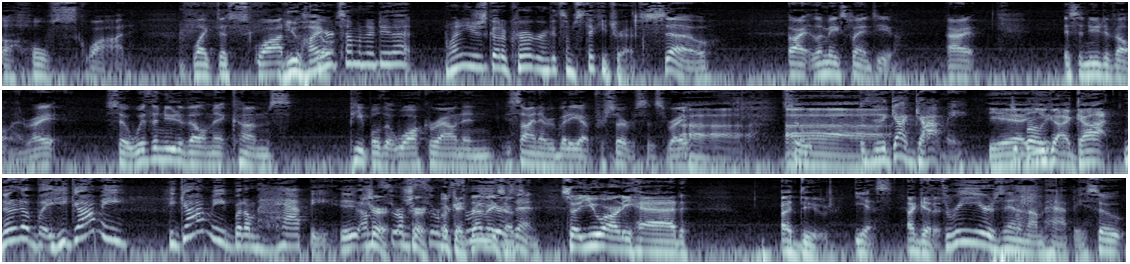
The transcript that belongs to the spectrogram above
a whole squad, like the squad. You hired go- someone to do that? Why don't you just go to Kroger and get some sticky traps? So, all right, let me explain to you. All right, it's a new development, right? So with a new development comes people that walk around and sign everybody up for services, right? Ah, so ah. the guy got me. Yeah, Bro, you got got. no, no, no, but he got me. He got me, but I'm happy. I'm sure, th- I'm sure. th- okay, three that makes years sense. in. So you already had a dude. Yes, I get it. Three years in, and I'm happy. So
